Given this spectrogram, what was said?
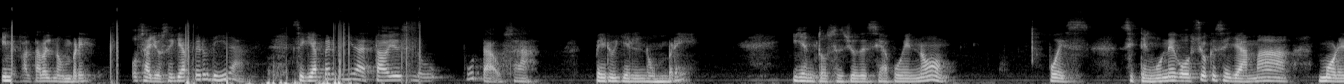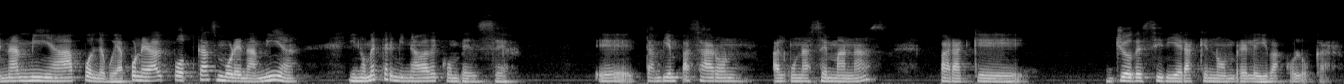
y me faltaba el nombre. O sea, yo seguía perdida, seguía perdida, estaba yo diciendo, puta, o sea, pero ¿y el nombre? Y entonces yo decía, bueno, pues si tengo un negocio que se llama Morena Mía, pues le voy a poner al podcast Morena Mía. Y no me terminaba de convencer. Eh, también pasaron algunas semanas para que yo decidiera qué nombre le iba a colocar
